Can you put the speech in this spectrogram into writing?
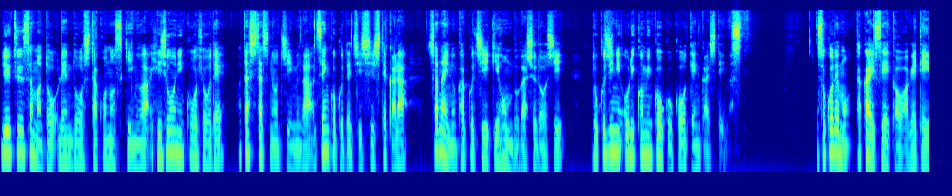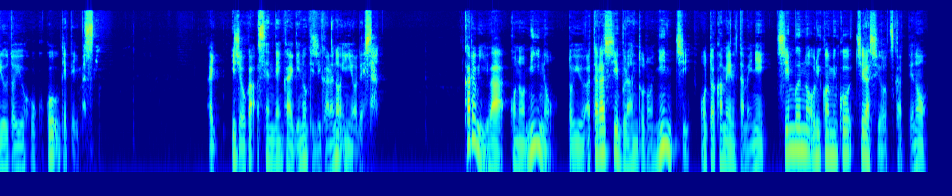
流通様と連動したこのスキームは非常に好評で、私たちのチームが全国で実施してから、社内の各地域本部が主導し、独自に折り込み広告を展開しています。そこでも高い成果を上げているという報告を受けています。はい。以上が宣伝会議の記事からの引用でした。カルビーはこのミーノという新しいブランドの認知を高めるために、新聞の折り込みチラシを使っての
